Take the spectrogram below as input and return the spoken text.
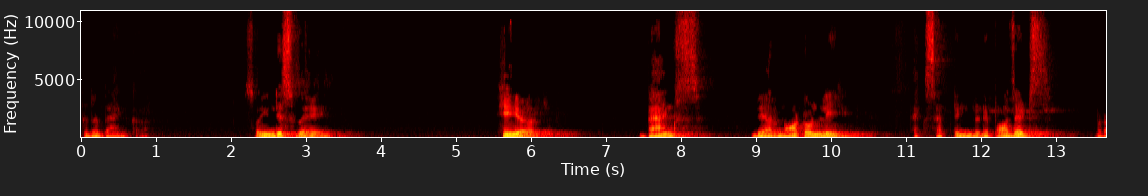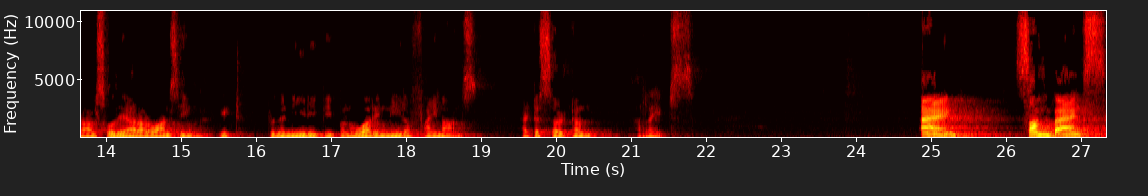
to the banker. So in this way, here banks they are not only accepting the deposits but also they are advancing it to the needy people who are in need of finance at a certain rates. And some banks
